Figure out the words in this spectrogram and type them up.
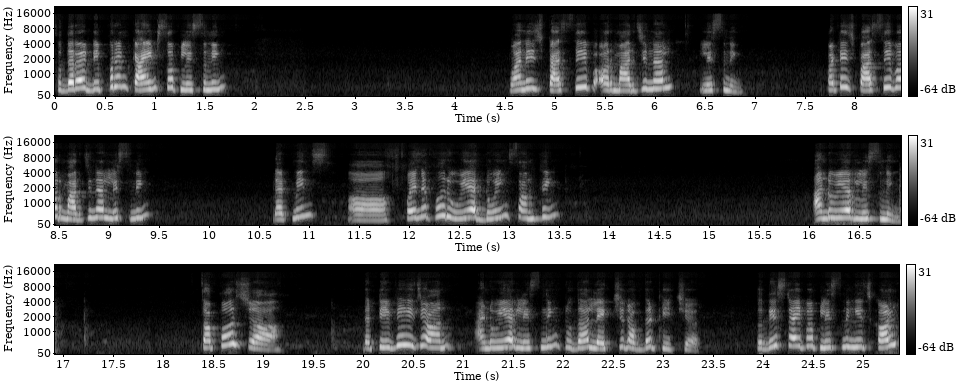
So there are different kinds of listening. One is passive or marginal listening. What is passive or marginal listening? That means uh, whenever we are doing something and we are listening. Suppose uh, the TV is on and we are listening to the lecture of the teacher. So this type of listening is called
